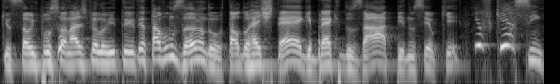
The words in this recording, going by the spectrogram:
que são impulsionadas pelo Twitter, estavam usando o tal do hashtag, break do zap, não sei o quê. E eu fiquei assim,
